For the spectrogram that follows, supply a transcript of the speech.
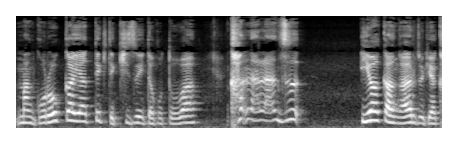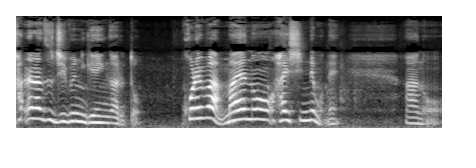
まあ、5、6回やってきて気づいたことは、必ず違和感があるときは必ず自分に原因があると。これは前の配信でもね、あの、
